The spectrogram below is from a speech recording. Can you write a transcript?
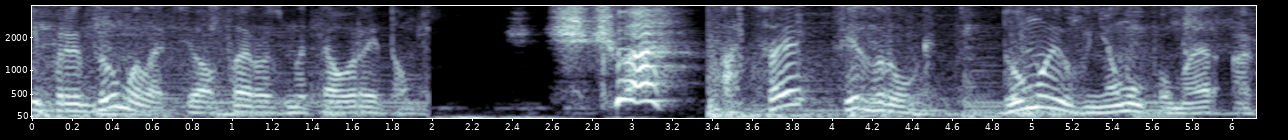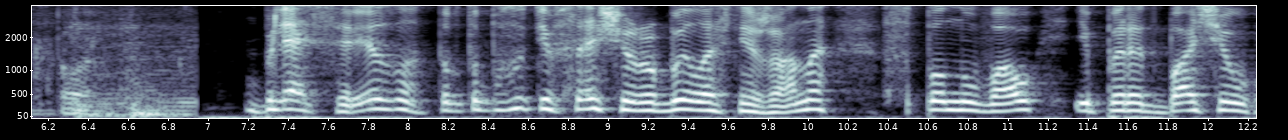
і придумала цю аферу з метеоритом. Що? А це фізрук. Думаю, в ньому помер актор. Блять, серйозно? Тобто, по суті, все, що робила Сніжана, спланував і передбачив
